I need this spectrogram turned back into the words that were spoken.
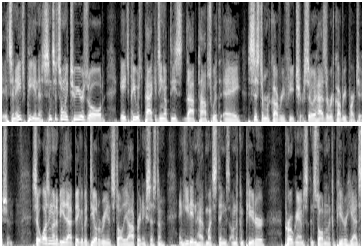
it's an HP, and since it's only two years old, HP was packaging up these laptops with a system recovery feature. So it has a recovery partition. So it wasn't going to be that big of a deal to reinstall the operating system. And he didn't have much things on the computer, programs installed on the computer. He had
